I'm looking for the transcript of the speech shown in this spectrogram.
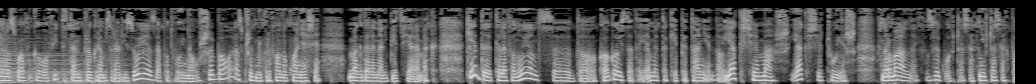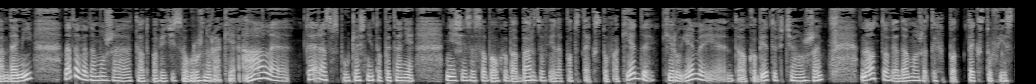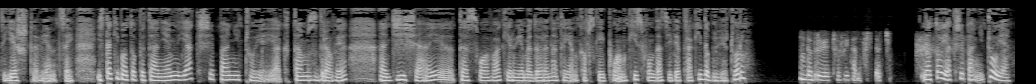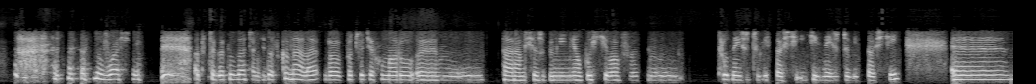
Jarosław Gołowit ten program zrealizuje za podwójną szybą, a sprzed mikrofonu kłania się Magdalena Lipiec-Jaremek. Kiedy telefonując e, do kogoś zadajemy takie pytanie, no jak się masz, jak się czujesz w normalnych, zwykłych czasach, nie w czasach pandemii, no to wiadomo, że te odpowiedzi są różnorakie, ale teraz współcześnie to pytanie niesie ze sobą chyba bardzo wiele podtekstów, a kiedy kierujemy je do kobiety w ciąży, no to wiadomo, że tych podtekstów jest jeszcze więcej. I z takim oto pytaniem, jak się pani czuje, jak tam zdrowie? Dzisiaj te słowa kierujemy do Renaty Jankowskiej-Płonki z Fundacji Wiatraki. Dobry wieczór. Dobry wieczór, witam serdecznie. No to jak się pani czuje? No właśnie. Od czego tu zacząć? Doskonale, bo poczucie humoru staram się, żeby mnie nie opuściło w tym trudnej rzeczywistości i dziwnej rzeczywistości. Yy,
